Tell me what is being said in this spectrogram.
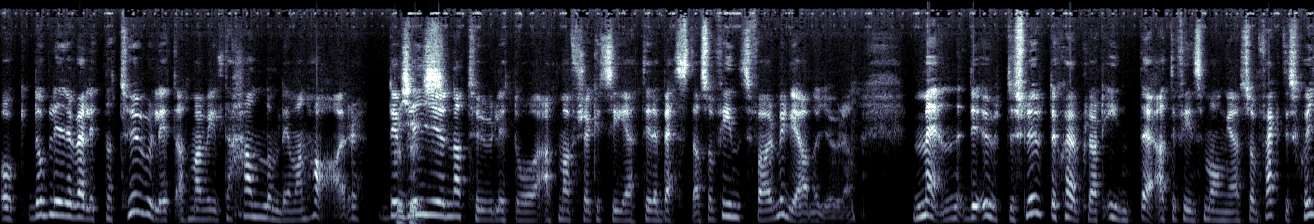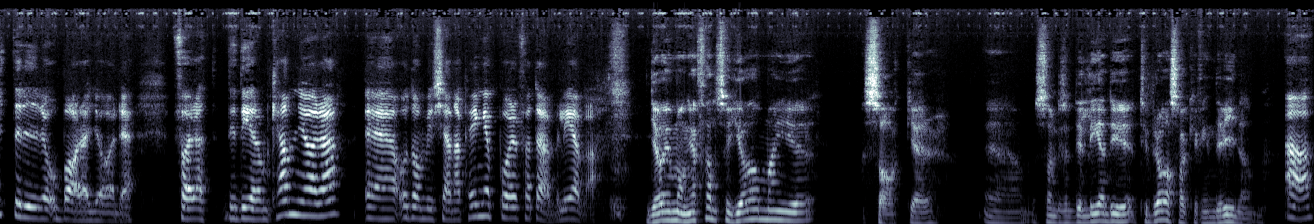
Och då blir det väldigt naturligt att man vill ta hand om det man har. Det Precis. blir ju naturligt då att man försöker se till det bästa som finns för miljön och djuren. Men det utesluter självklart inte att det finns många som faktiskt skiter i det och bara gör det för att det är det de kan göra eh, och de vill tjäna pengar på det för att överleva. Ja, i många fall så gör man ju saker eh, som liksom, det leder ju till bra saker för individen. Ja,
